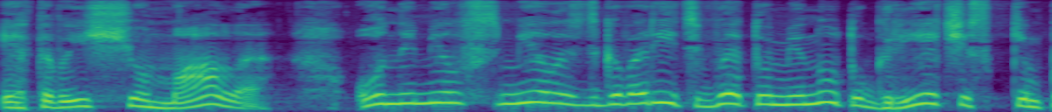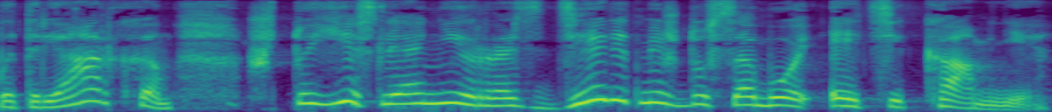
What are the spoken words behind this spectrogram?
Этого еще мало. Он имел смелость говорить в эту минуту греческим патриархам, что если они разделят между собой эти камни,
